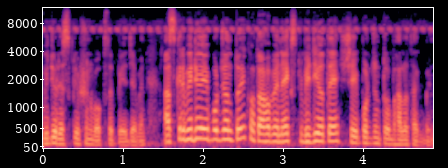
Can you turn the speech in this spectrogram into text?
video description বক্সে পেয়ে যাবেন। আজকের ভিডিও এই পর্যন্তই। কথা হবে নেক্সট ভিডিওতে সেই পর্যন্ত ভালো থাকবেন।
